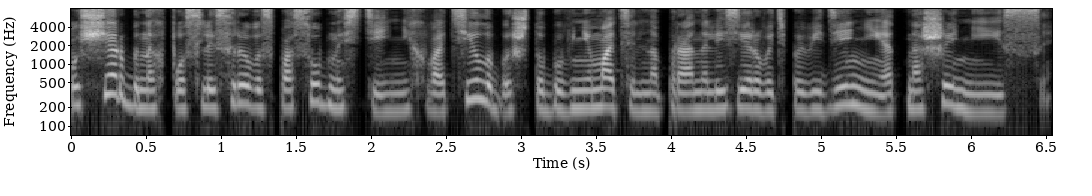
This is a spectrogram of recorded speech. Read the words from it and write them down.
Ущербных после срыва способностей не хватило бы, чтобы внимательно проанализировать поведение и отношения Иссы.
